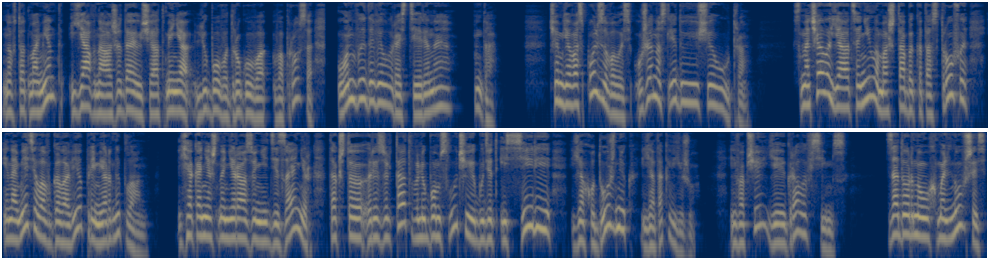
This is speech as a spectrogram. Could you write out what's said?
но в тот момент, явно ожидающий от меня любого другого вопроса, он выдавил растерянное «да». Чем я воспользовалась уже на следующее утро. Сначала я оценила масштабы катастрофы и наметила в голове примерный план. Я, конечно, ни разу не дизайнер, так что результат в любом случае будет из серии «Я художник, я так вижу». И вообще, я играла в Sims. Задорно ухмыльнувшись,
